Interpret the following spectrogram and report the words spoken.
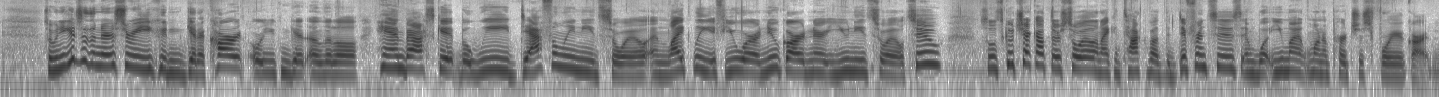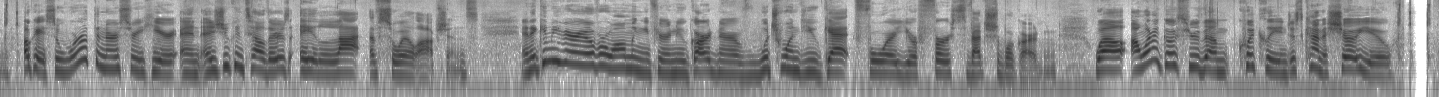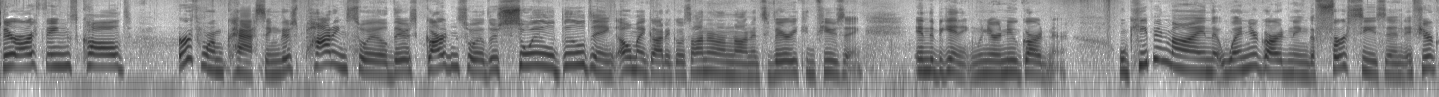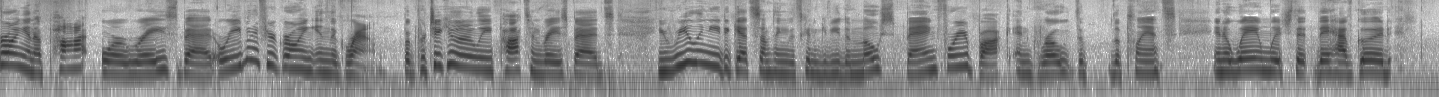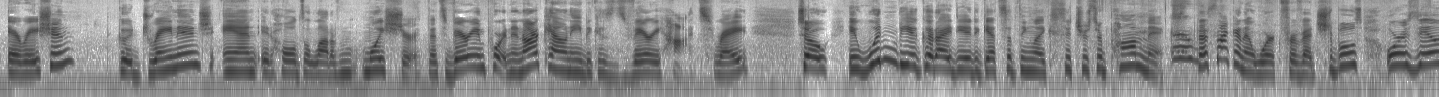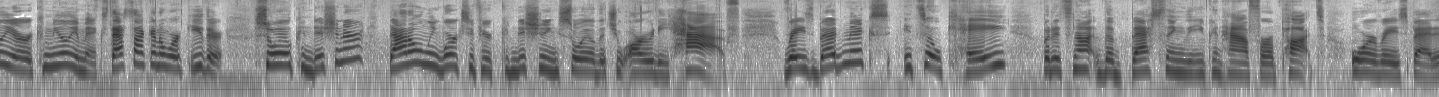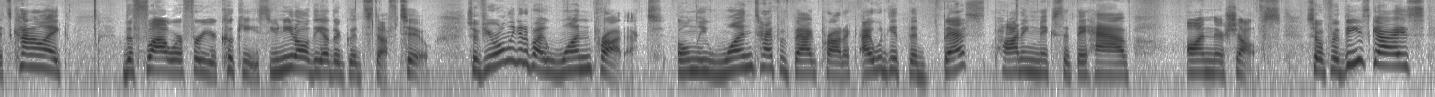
So when you get to the nursery, you can get a cart or you can get a little hand basket, but we definitely need soil. And likely if you are a new gardener, you need soil too. So let's go check out their soil and I can talk about the differences and what you might want to purchase for your garden. Okay, so we're at the nursery here and as you can tell, there's a lot of soil options. And it can be very overwhelming if you're a new gardener of which one do you get for your first vegetable garden. Well, I want to go through them quickly and just kind of show you. There are things called earthworm casting, there's potting soil, there's garden soil, there's soil building. Oh my God, it goes on and on and on. It's very confusing in the beginning when you're a new gardener. Well, keep in mind that when you're gardening the first season, if you're growing in a pot or a raised bed, or even if you're growing in the ground, but particularly pots and raised beds, you really need to get something that's going to give you the most bang for your buck and grow the, the plants in a way in which that they have good aeration, good drainage and it holds a lot of moisture. That's very important in our county because it's very hot, right? So it wouldn't be a good idea to get something like citrus or palm mix. That's not gonna work for vegetables. Or azalea or camellia mix. That's not gonna work either. Soil conditioner, that only works if you're conditioning soil that you already have. Raised bed mix, it's okay, but it's not the best thing that you can have for a pot or a raised bed. It's kind of like the flour for your cookies. You need all the other good stuff too. So if you're only gonna buy one product, only one type of bag product, I would get the best potting mix that they have on their shelves. So for these guys,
